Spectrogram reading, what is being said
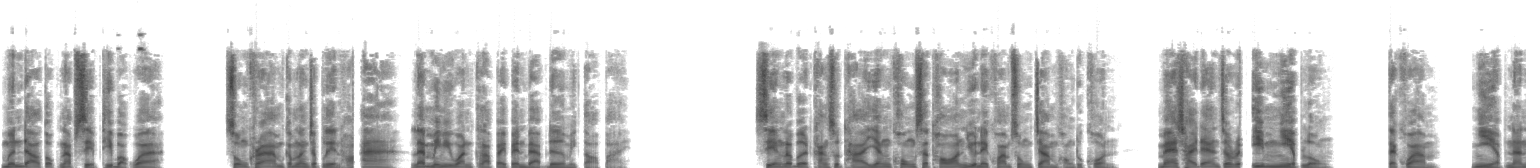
เหมือนดาวตกนับสิบที่บอกว่า สงครามกำลังจะเปลี่ยนหออ้า และไม่มีวันกลับไปเป็นแบบเดิมอีกต่อไป เสียงระเบิดครั้งสุดท้ายยังคงสะท้อนอยู่ในความทรงจำของทุกคน แม้ชายแดนจะอิ่มเงียบลง แต่ความ เงียบนั้น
